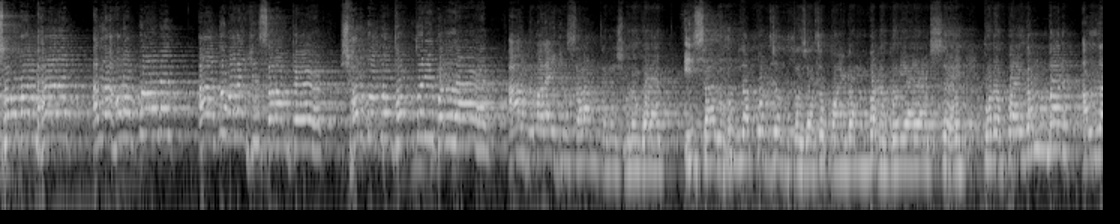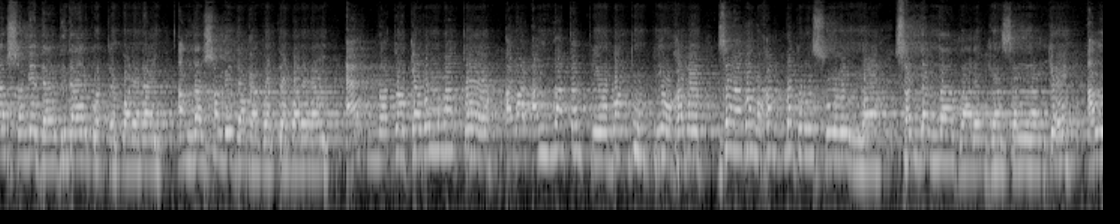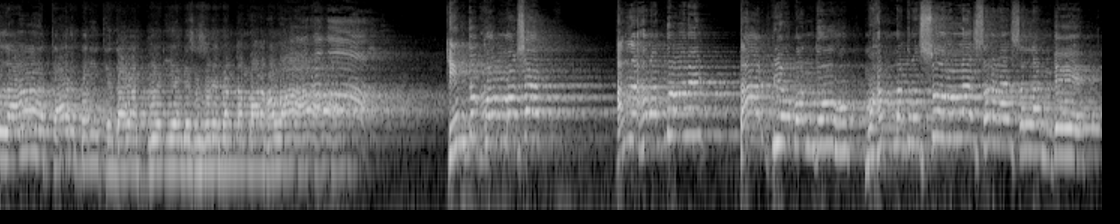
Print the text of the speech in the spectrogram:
মুসলমান ভারত আল্লাহ রাব্বুল আলামিন আদম আলাইহিস সালামকে সর্বপ্রথম তৈরি করলেন। আদম আলাইহিস সালাম থেকে শুরু করে ঈসা রুহুল্লাহ পর্যন্ত যত পয়গম্বর দুনিয়ায় আসছে, কোন পয়গম্বর আল্লাহর সঙ্গে দিদার করতে পারে নাই, আল্লাহর সঙ্গে দেখা করতে পারে নাই। একমাত্র কেবলমাত্র আমার আল্লাহ তার প্রিয় বন্ধু, প্রিয় হবে জনাব মোহাম্মদ রসুল্লাহ আলাইহি আল্লাহ তার বাড়িতে দাওয়াত দিয়ে নিয়ে গেছে। জোরে বান্না মারহাবা কিন্তু আল্লাহ তার প্রিয় বন্ধু মোহাম্মদ রাসূলুল্লাহ সাল্লাল্লাহু আলাইহি সাল্লামকে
